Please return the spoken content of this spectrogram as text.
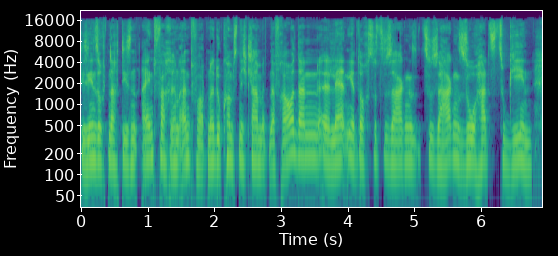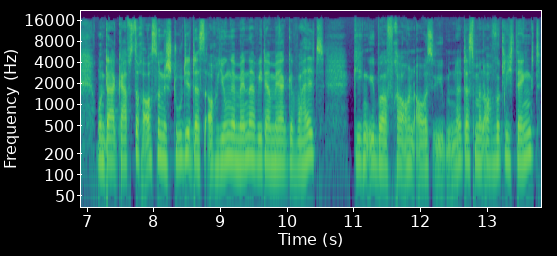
die Sehnsucht nach diesen einfacheren Antworten, ne? du kommst nicht klar mit einer Frau, dann äh, lernt ihr doch sozusagen zu sagen, so hat's zu gehen. Und da gab es doch auch so eine Studie, dass auch junge Männer wieder mehr Gewalt gegenüber Frauen ausüben, ne? dass man auch wirklich denkt,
